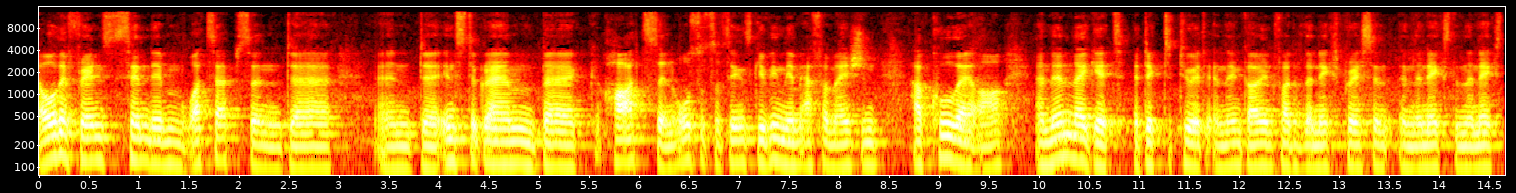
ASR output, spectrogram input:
All their friends send them WhatsApps and, uh, and uh, Instagram uh, hearts and all sorts of things, giving them affirmation, how cool they are. And then they get addicted to it and then go in front of the next press and, and the next and the next.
